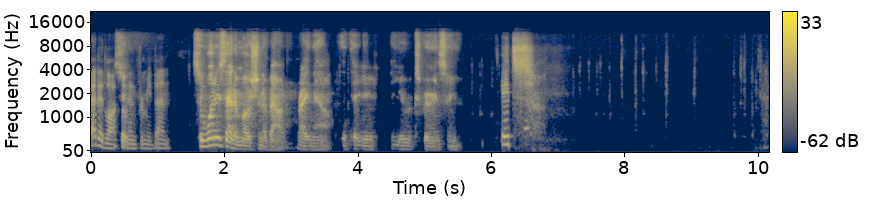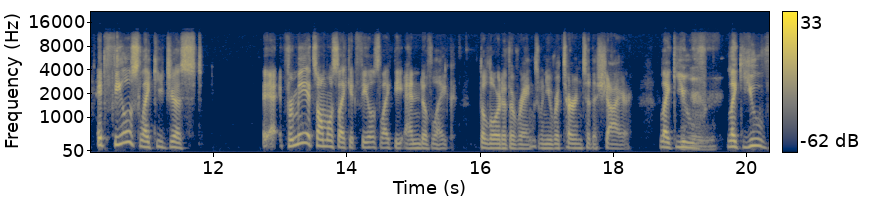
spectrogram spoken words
that had locked so, it in for me then. so what is that emotion about right now that, you that you're experiencing? It's it feels like you just for me it's almost like it feels like the end of like the lord of the rings when you return to the shire. Like you've mm-hmm. like you've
